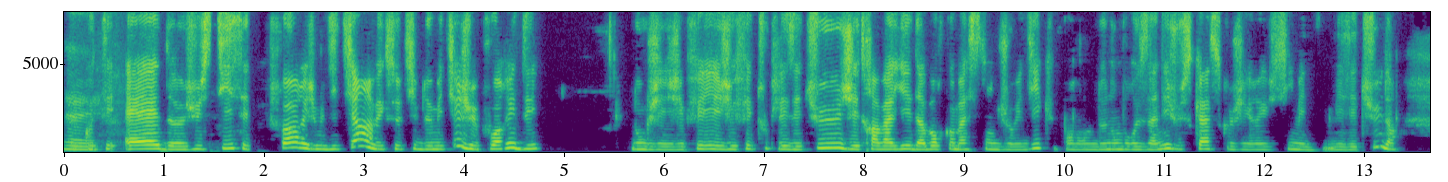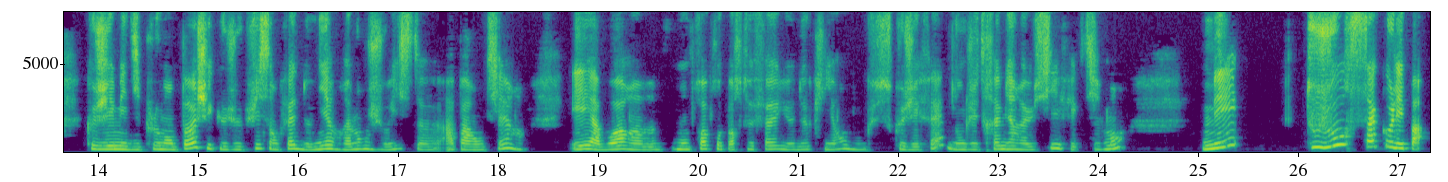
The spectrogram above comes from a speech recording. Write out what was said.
le côté aide, justice est fort. Et je me dis, tiens, avec ce type de métier, je vais pouvoir aider. Donc j'ai fait j'ai fait toutes les études, j'ai travaillé d'abord comme assistante juridique pendant de nombreuses années jusqu'à ce que j'ai réussi mes, mes études que j'ai mes diplômes en poche et que je puisse en fait devenir vraiment juriste euh, à part entière et avoir mon propre portefeuille de clients. Donc ce que j'ai fait, donc j'ai très bien réussi effectivement, mais toujours ça collait pas.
